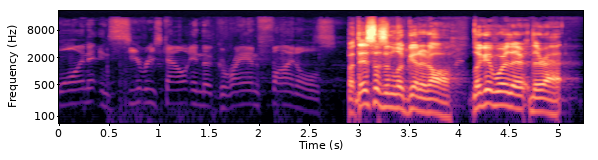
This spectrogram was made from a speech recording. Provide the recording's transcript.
4-1 in series count in the grand finals. But this doesn't look good at all. Look at where they're they're at.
